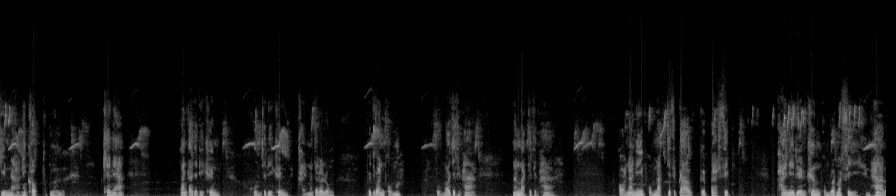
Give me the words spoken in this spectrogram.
กินอาหารให้ครบทุกมื้อแค่นี้ฮะ ร่างกายจะดีขึ้น หุ่นจะดีขึ้น ไขมันจะลดลง ปัจจุบันผมสูง 175 น้ำหนัก 75 ก่อนหน้านี้ผมหนัก 79 เกือบ 80 ภายในเดือนครึ่งผมลดมา4ถึง5โล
